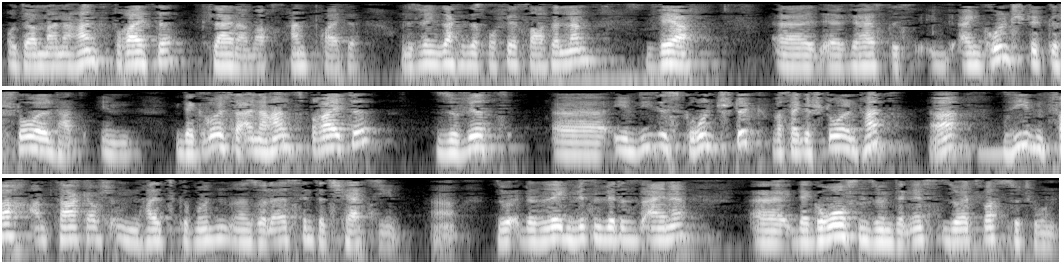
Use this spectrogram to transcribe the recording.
oder um eine Handbreite kleiner machst, Handbreite. Und deswegen sagte der Prophet sallam, wer, äh, wie heißt es, ein Grundstück gestohlen hat in der Größe einer Handbreite, so wird äh, ihm dieses Grundstück, was er gestohlen hat, ja, siebenfach am Tag habe ich um den Hals gebunden und dann soll er es hinter sich herziehen. Ja. So, deswegen wissen wir, dass es eine äh, der großen Sünden ist, so etwas zu tun.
